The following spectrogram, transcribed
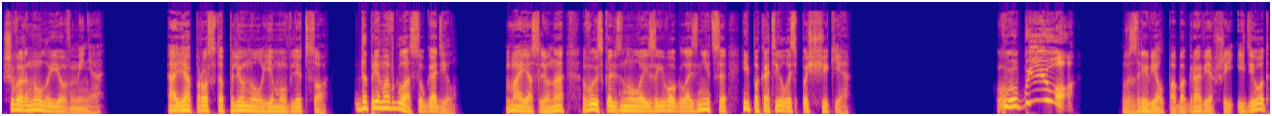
швырнул ее в меня. А я просто плюнул ему в лицо, да прямо в глаз угодил. Моя слюна выскользнула из его глазницы и покатилась по щеке. «Убью!» — взревел побагровевший идиот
